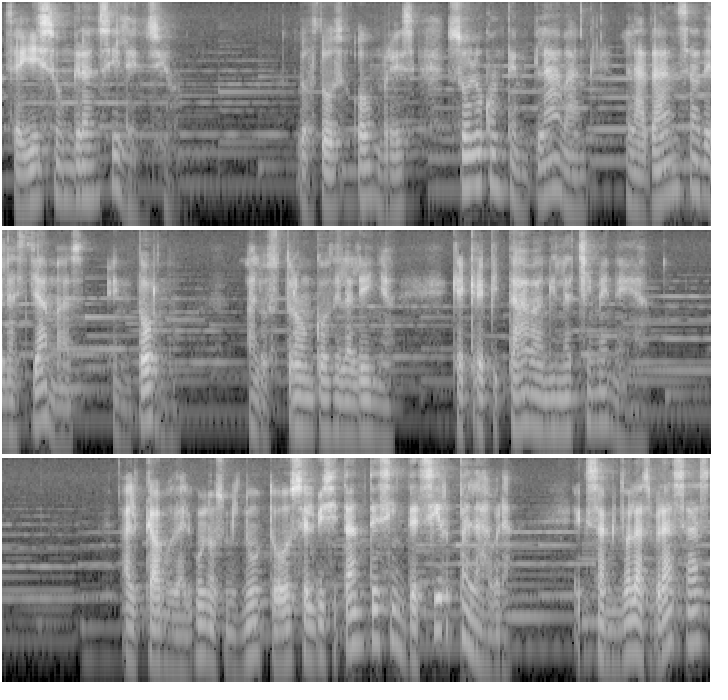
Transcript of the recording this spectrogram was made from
Se hizo un gran silencio. Los dos hombres solo contemplaban la danza de las llamas en torno a los troncos de la leña que crepitaban en la chimenea. Al cabo de algunos minutos, el visitante, sin decir palabra, examinó las brasas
